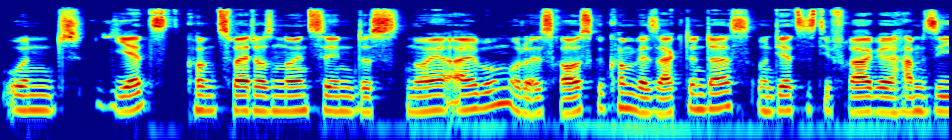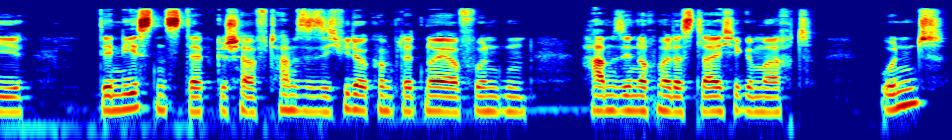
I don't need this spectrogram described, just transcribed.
Und jetzt kommt 2019 das neue Album oder ist rausgekommen. Wer sagt denn das? Und jetzt ist die Frage, haben sie den nächsten Step geschafft? Haben sie sich wieder komplett neu erfunden? Haben sie nochmal das gleiche gemacht? Und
